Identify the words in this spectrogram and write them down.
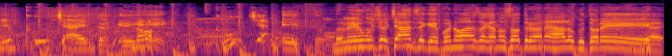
Escucha, esto. que- No. Eh, Escucha esto. No le des mucho chance que después nos van a sacar nosotros y van a dejar locutores eh,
